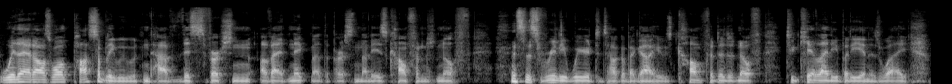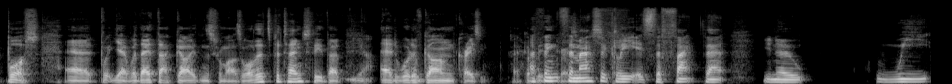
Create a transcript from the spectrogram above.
with Ed Oswald, possibly we wouldn't have this version of Ed Nygma, the person that is confident enough. this is really weird to talk about a guy who's confident enough to kill anybody in his way. But, uh, but yeah, without that guidance from Oswald, it's potentially that Yeah. Ed would have gone crazy. I think crazy. thematically, it's the fact that you know we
